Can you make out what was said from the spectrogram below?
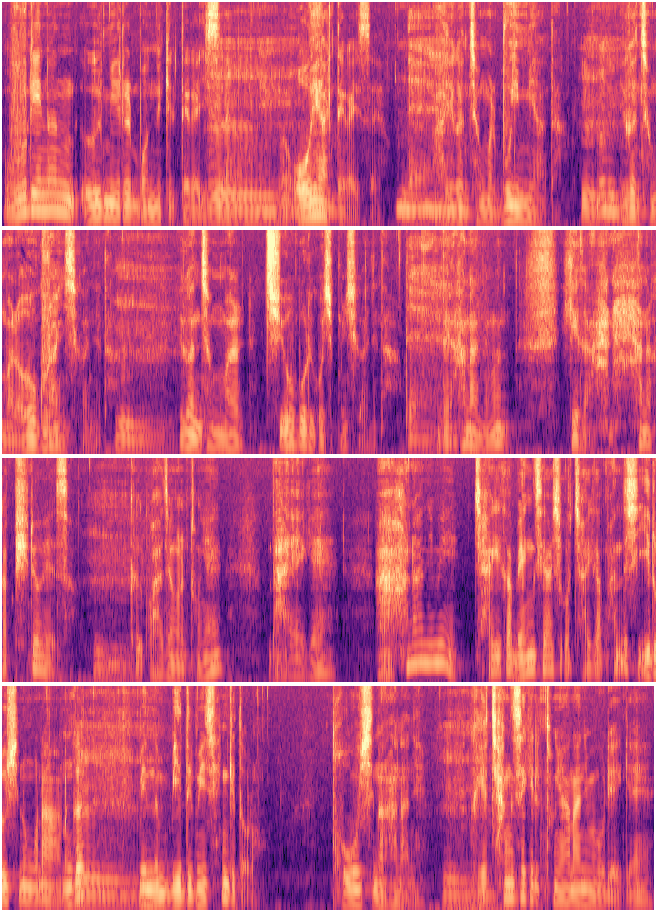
우리는 의미를 못 느낄 때가 있어요. 음. 오해할 때가 있어요. 네. 아 이건 정말 무의미하다. 음. 이건 정말 억울한 시간이다. 음. 이건 정말 지워버리고 싶은 시간이다. 네. 근데 하나님은 이게 하나 하나가 필요해서 음. 그 과정을 통해 나에게 아 하나님이 자기가 맹세하시고 자기가 반드시 이루시는구나 하는 걸 음. 믿는 믿음이 생기도록 도우시는 하나님. 음. 그게 창세기를 통해 하나님이 우리에게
